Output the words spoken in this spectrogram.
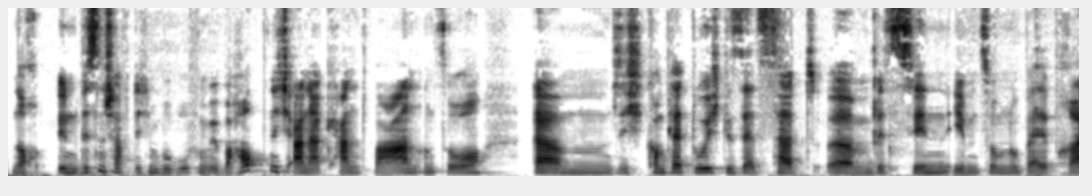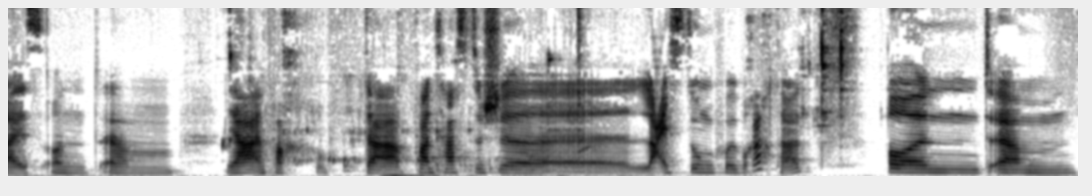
noch in wissenschaftlichen Berufen überhaupt nicht anerkannt waren und so, ähm, sich komplett durchgesetzt hat, ähm, bis hin eben zum Nobelpreis und ähm, ja, einfach da fantastische äh, Leistungen vollbracht hat. Und ähm,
